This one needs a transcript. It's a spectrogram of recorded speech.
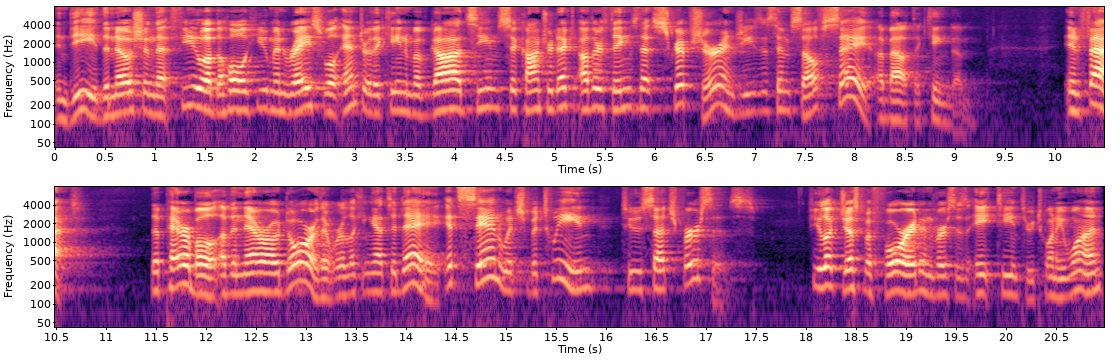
Indeed, the notion that few of the whole human race will enter the kingdom of God seems to contradict other things that Scripture and Jesus himself say about the kingdom. In fact, the parable of the narrow door that we're looking at today, it's sandwiched between two such verses. If you look just before it in verses 18 through 21,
